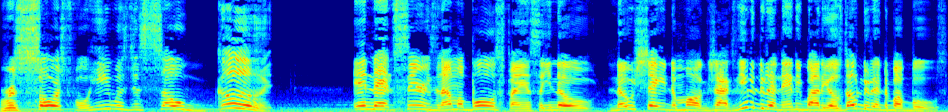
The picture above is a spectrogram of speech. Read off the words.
resourceful. He was just so good in that series. And I'm a Bulls fan, so you know, no shade to Mark Jackson. You can do that to anybody else. Don't do that to my Bulls.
